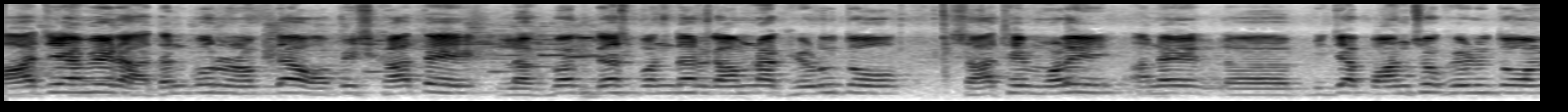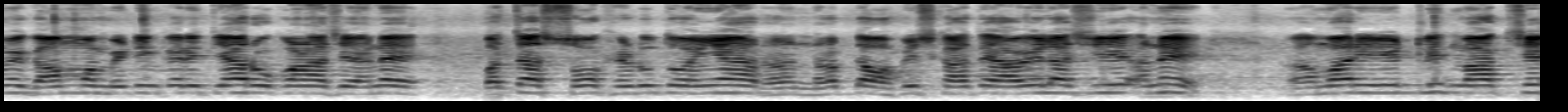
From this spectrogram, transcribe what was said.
આજે અમે રાધનપુર નબદા ઓફિસ ખાતે લગભગ દસ પંદર ગામના ખેડૂતો સાથે મળી અને બીજા પાંચસો ખેડૂતો અમે ગામમાં મિટિંગ કરી. ત્યાં રોકાણા છે અને પચાસ સો ખેડૂતો અહીંયા નર્મદા ઓફિસ ખાતે આવેલા છીએ અને અમારી એટલી જ માગ છે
